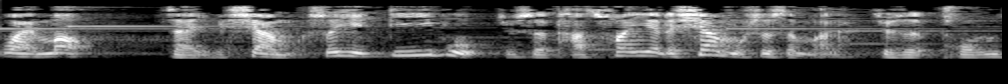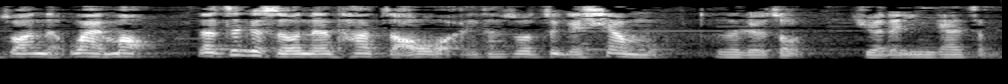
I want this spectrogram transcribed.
外贸这样一个项目。所以第一步就是他创业的项目是什么呢？就是童装的外贸。那这个时候呢，他找我，他说这个项目，他说刘总觉得应该怎么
